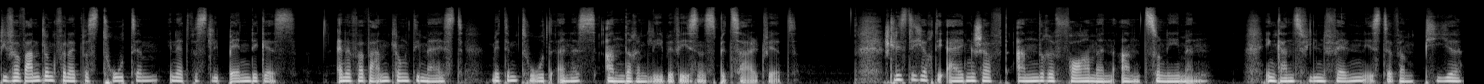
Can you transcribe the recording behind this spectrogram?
Die Verwandlung von etwas Totem in etwas Lebendiges, eine Verwandlung, die meist mit dem Tod eines anderen Lebewesens bezahlt wird. Schließlich auch die Eigenschaft, andere Formen anzunehmen. In ganz vielen Fällen ist der Vampir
